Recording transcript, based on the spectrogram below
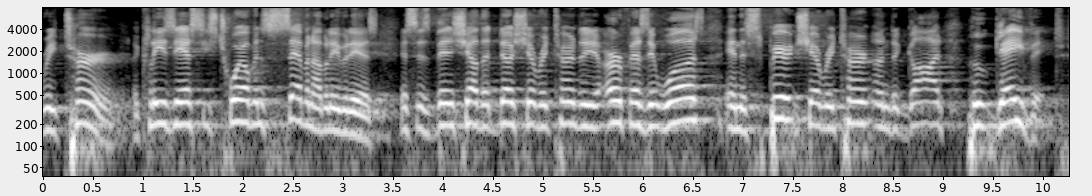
return. Ecclesiastes 12 and 7, I believe it is. It says, Then shall the dust shall return to the earth as it was, and the spirit shall return unto God who gave it.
